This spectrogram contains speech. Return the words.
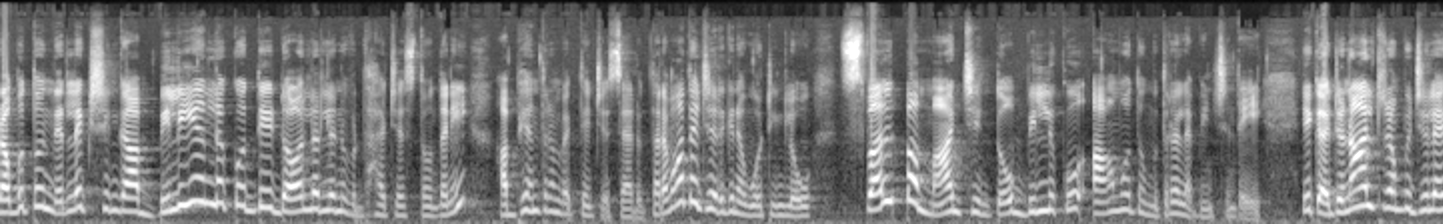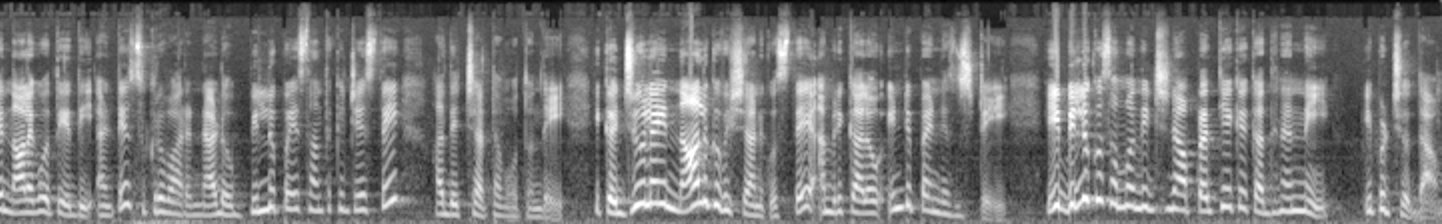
ప్రభుత్వం నిర్లక్ష్యంగా బిలియన్ల కొద్దీ డాలర్లను వృధా చేస్తోందని అభ్యంతరం వ్యక్తం చేశారు. తర్వాత జరిగిన ఓటింగ్లో స్వల్ప మార్జిన్తో బిల్లుకు ఆమోద ముద్ర లభించింది. ఇక డొనాల్డ్ ట్రంప్ జూలై నాలుగవ తేదీ అంటే శుక్రవారం నాడు బిల్లుపై సంతకం చేస్తే అది చట్టమవుతుంది. ఇక జూలై నాలుగు విషయానికి వస్తే అమెరికాలో ఇండిపెండెన్స్ డే. ఈ బిల్లుకు సంబంధించిన ప్రత్యేక కథనాన్ని ఇప్పుడు చూద్దాం.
